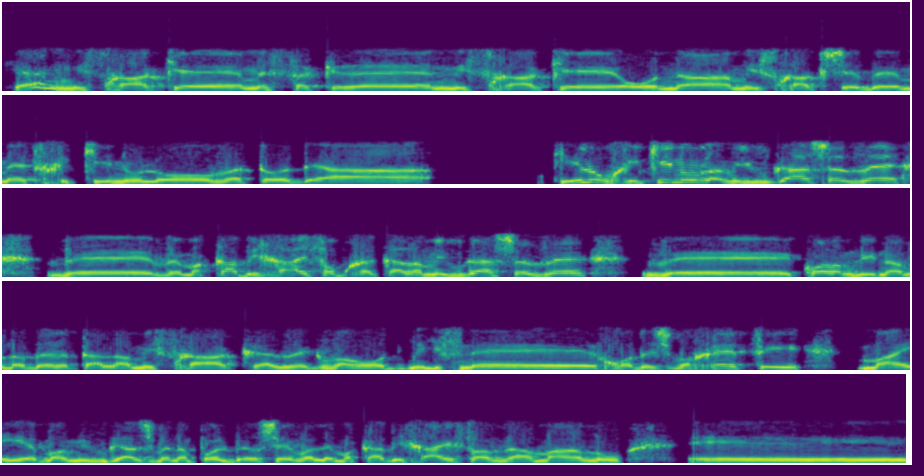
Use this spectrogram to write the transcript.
כן, משחק uh, מסקרן, משחק uh, עונה, משחק שבאמת חיכינו לו, ואתה יודע, כאילו חיכינו למפגש הזה, ו- ומכבי חיפה מחכה למפגש הזה, וכל המדינה מדברת על המשחק הזה כבר עוד מלפני חודש וחצי, מה יהיה במפגש בין הפועל באר שבע למכבי חיפה, ואמרנו, אה,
